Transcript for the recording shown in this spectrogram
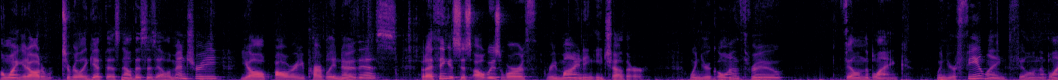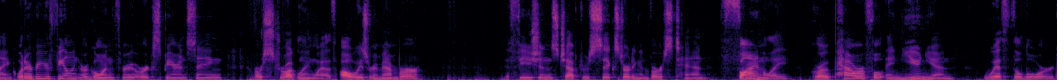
I want you all to, to really get this. Now, this is elementary. Y'all already probably know this, but I think it's just always worth reminding each other when you're going through, fill in the blank. When you're feeling, fill in the blank. Whatever you're feeling or going through or experiencing or struggling with, always remember Ephesians chapter 6, starting in verse 10. Finally, grow powerful in union with the Lord,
